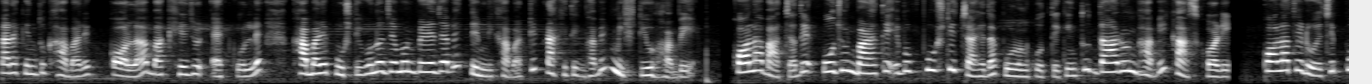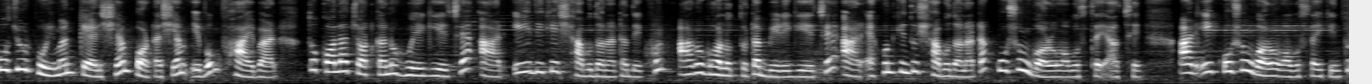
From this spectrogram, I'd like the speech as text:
তারা কিন্তু খাবারে কলা বা খেজুর অ্যাড করলে খাবারে পুষ্টিগুণও যেমন বেড়ে যাবে, তেমনি খাবারটি প্রাকৃতিকভাবে মিষ্টিও হবে। কলা বাচ্চাদের ওজন বাড়াতে এবং পুষ্টির চাহিদা পূরণ করতে কিন্তু দারুণভাবে কাজ করে। কলাতে রয়েছে প্রচুর পরিমাণ ক্যালসিয়াম, পটাশিয়াম এবং ফাইবার। তো কলা চটকানো হয়ে গিয়েছে আর এই দিকে সাবুদানাটা দেখুন আরও ঘনত্বটা বেড়ে গিয়েছে আর এখন কিন্তু সাবুদানাটা কুসুম গরম অবস্থায় আছে। আর এই কুসুম গরম অবস্থায় কিন্তু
